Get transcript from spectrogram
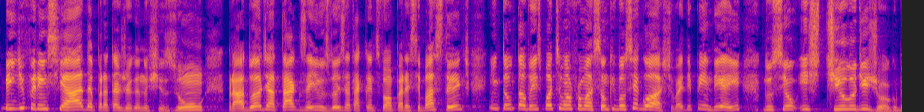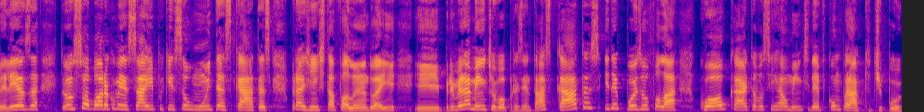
bem diferenciada para estar tá jogando X1, para duelo de ataques aí os dois atacantes vão aparecer bastante, então talvez pode ser uma formação que você goste, vai depender aí do seu estilo de jogo, beleza? Então só bora começar aí porque são muitas cartas pra gente estar tá falando aí e primeiramente eu vou apresentar as cartas e depois eu vou falar qual carta você realmente deve comprar, porque tipo,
